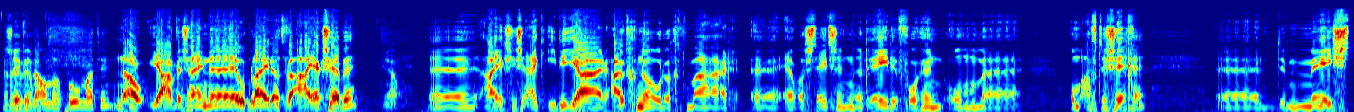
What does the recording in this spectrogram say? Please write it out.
En hebben we een andere pool, Martin? nou ja, we zijn eh, heel blij dat we Ajax hebben. Ja. Eh, Ajax is eigenlijk ieder jaar uitgenodigd, maar eh, er was steeds een reden voor hun om, om af te zeggen. De meest,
